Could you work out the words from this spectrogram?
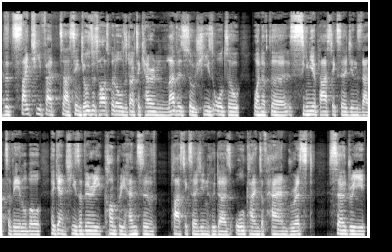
The site chief at uh, St. Joseph's Hospital is Dr. Karen Levis, so she's also one of the senior plastic surgeons that's available. Again, she's a very comprehensive plastic surgeon who does all kinds of hand, wrist surgery,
